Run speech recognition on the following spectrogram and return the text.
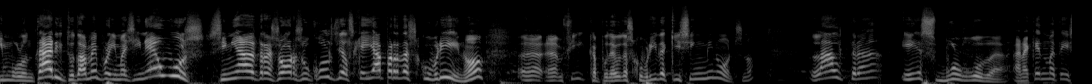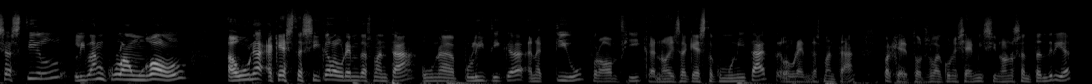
involuntari totalment, però imagineu-vos si n'hi ha de tresors ocults i els que hi ha per descobrir, no? Eh, en fi, que podeu descobrir d'aquí 5 minuts, no? L'altra és volguda. En aquest mateix estil li van colar un gol a una, aquesta sí que l'haurem d'esmentar, una política en actiu, però en fi, que no és d'aquesta comunitat, l'haurem d'esmentar, perquè tots la coneixem i si no, no s'entendria,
